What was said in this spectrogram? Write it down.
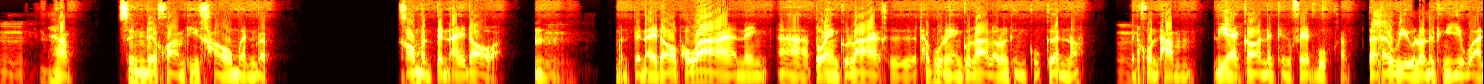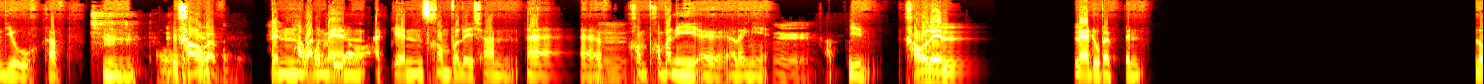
อืมครับ ซึ่งด้วยความที่เขาเหมือนแบบเขาเหมือนเป็นไอดอลอะ อือืมมเหมือนเป็นไอดอลเพราะว่าในอ่าตัว Angular คือถ้าพูดถึง Angular เรานึกถึง Google เนาะอืมเป็นคนทำ React ก็นึกถึง Facebook ครับ แต่ถ้าวิวเรานึกถึง e 1 u ครับ อืม คือเขาแบบเป็นทำคน one เดี man ยว against corporation เอ่ออืมคอมพานีเอออะไรเงี้ยเออครับที่เขาเลย แลดูแบบเป็นฮัลโหล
